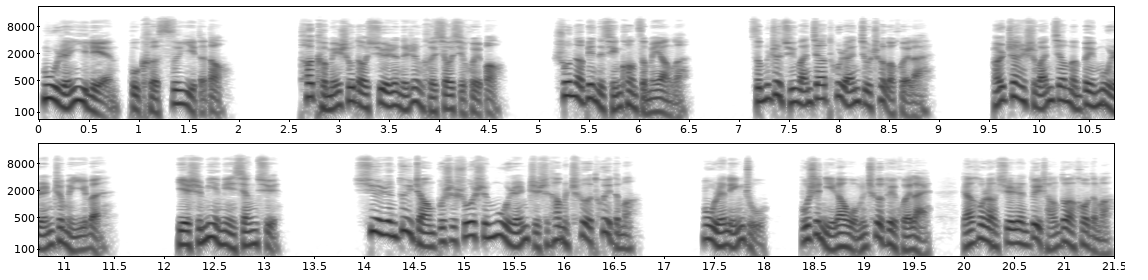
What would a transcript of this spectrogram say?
牧人一脸不可思议的道：“他可没收到血刃的任何消息汇报，说那边的情况怎么样了？怎么这群玩家突然就撤了回来？”而战士玩家们被牧人这么一问，也是面面相觑。血刃队长不是说是牧人指示他们撤退的吗？牧人领主，不是你让我们撤退回来，然后让血刃队长断后的吗？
